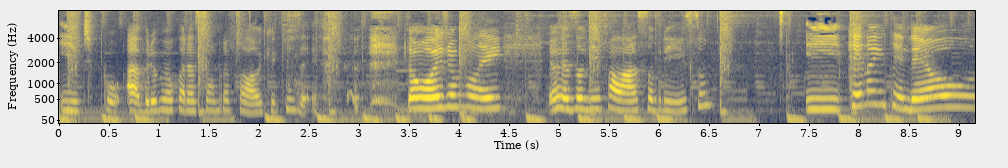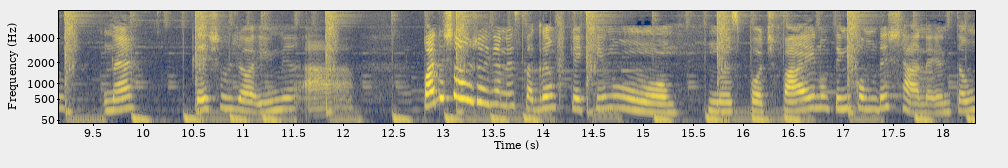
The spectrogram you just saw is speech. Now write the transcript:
e, tipo, abrir o meu coração para falar o que eu quiser. então hoje eu falei, eu resolvi falar sobre isso. E quem não entendeu, né? Deixa um joinha. Ah, pode deixar um joinha no Instagram, porque aqui no, no Spotify não tem como deixar, né? Então,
